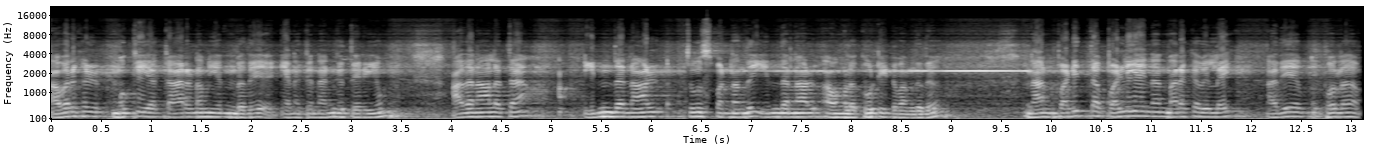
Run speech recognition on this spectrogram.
அவர்கள் முக்கிய காரணம் என்பது எனக்கு நன்கு தெரியும். அதனால தான் இந்த நாள் சூஸ் பண்ணது இந்த நாள் அவங்கள கூட்டிகிட்டு வந்தது. நான் படித்த பள்ளியை நான் மறக்கவில்லை. அதே போல்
